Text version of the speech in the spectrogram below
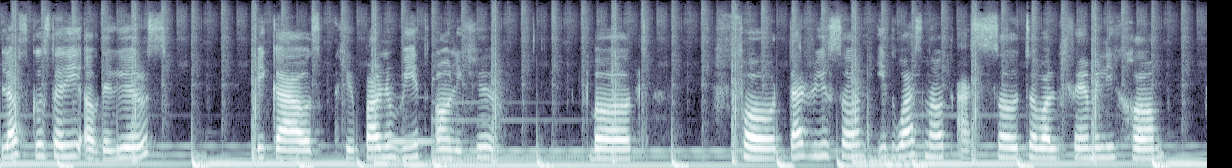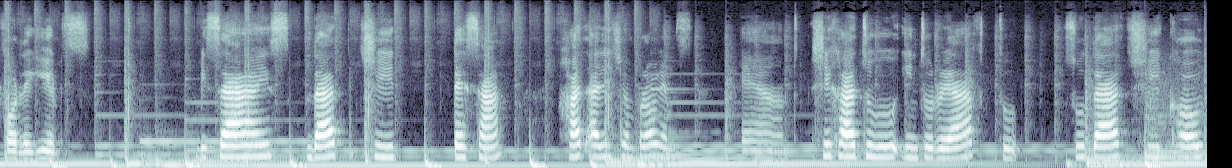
lost custody of the girls because her partner beat only her. But for that reason, it was not a suitable family home for the girls. Besides that, she, Tessa, had addiction problems and she had to rehab to, so that she could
